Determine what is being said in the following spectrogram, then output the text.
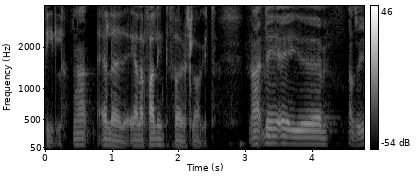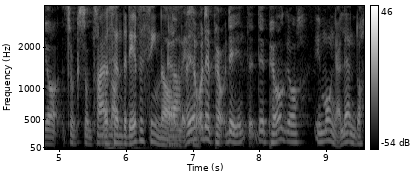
vill. Nej. Eller i alla fall inte föreslagit. Nej, det är ju, alltså jag som, som tränare. Vad sänder det för signal? Ja, liksom? och det, på, det, är inte, det pågår i många länder.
